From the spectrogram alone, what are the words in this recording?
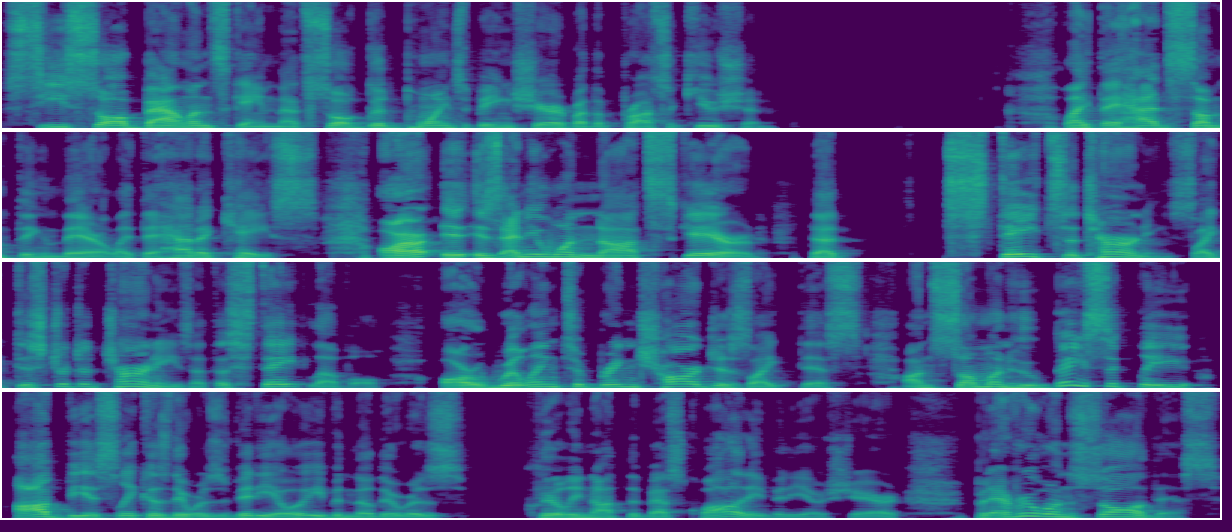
seesaw balance game that saw good points being shared by the prosecution. Like they had something there, like they had a case. Are is anyone not scared that states attorneys, like district attorneys at the state level, are willing to bring charges like this on someone who basically, obviously, because there was video, even though there was clearly not the best quality video shared, but everyone saw this.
